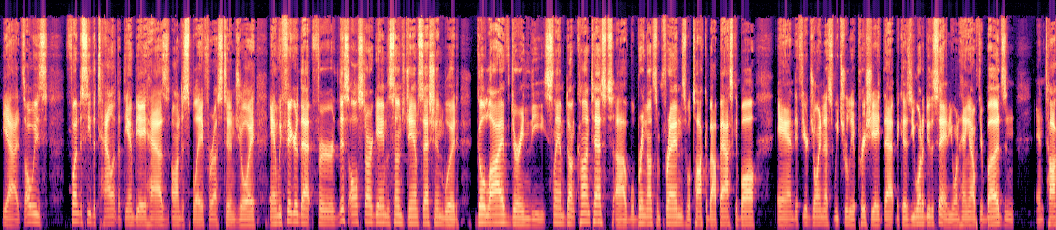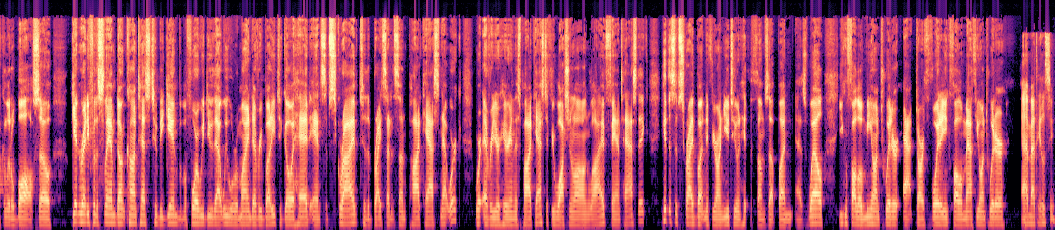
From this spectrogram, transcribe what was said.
Yeah, it's always fun to see the talent that the NBA has on display for us to enjoy. And we figured that for this All Star game, the Suns Jam session would go live during the slam dunk contest. Uh, we'll bring on some friends, we'll talk about basketball. And if you're joining us, we truly appreciate that because you want to do the same. You want to hang out with your buds and and talk a little ball. So getting ready for the slam dunk contest to begin. But before we do that, we will remind everybody to go ahead and subscribe to the Bright Side of the Sun podcast network wherever you're hearing this podcast. If you're watching along live, fantastic. Hit the subscribe button if you're on YouTube and hit the thumbs up button as well. You can follow me on Twitter at Darth Voida. You can follow Matthew on Twitter at Matthew Lissy.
